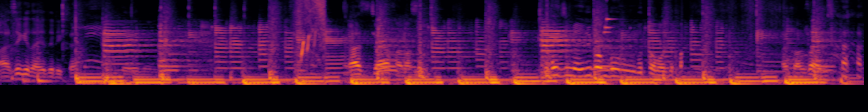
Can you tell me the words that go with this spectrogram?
아, 세 개 다 해드릴까요? 네. 네 네. 아, 진짜요? 반갑습니다. 해지면 1번 부분부터 먼저. 빠- 아, 감사합니다.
